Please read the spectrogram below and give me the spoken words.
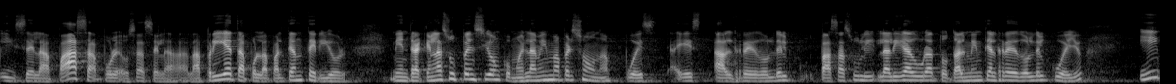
y se la pasa, por, o sea, se la, la, aprieta por la parte anterior. Mientras que en la suspensión, como es la misma persona, pues es alrededor del, pasa la ligadura totalmente alrededor del cuello y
